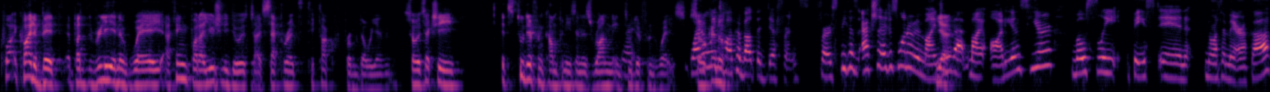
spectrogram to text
quite quite a bit but really in a way i think what i usually do is i separate tiktok from douyin so it's actually it's two different companies and it's run in right. two different ways. Why so don't we talk about the difference first? Because actually, I just want to remind yeah. you that my audience here, mostly based in North America,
